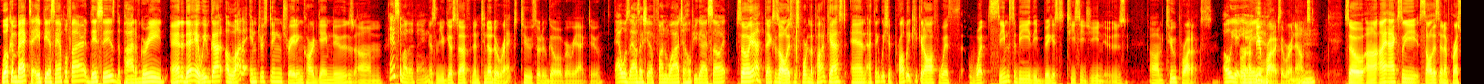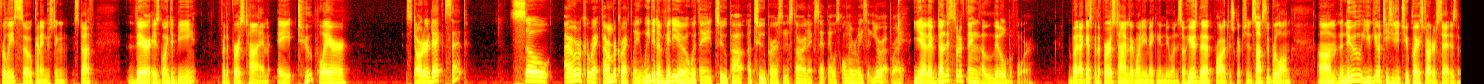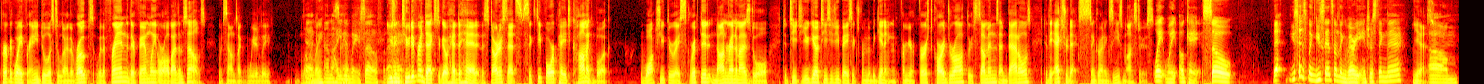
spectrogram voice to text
Welcome back to APS Amplifier. This is the Pot of Greed And today we've got a lot of interesting trading card game news. Um, and some other things. and some Yu-Gi-Oh stuff, Nintendo Direct to sort of go over and react to. That was that was actually a fun watch. I hope you guys saw it. So yeah, thanks as always for supporting the podcast. And I think we should probably kick it off with what seems to be the biggest TCG news. Um, two products, Oh yeah, or yeah, a few yeah. products that were announced. So uh, I actually saw this in a press release, so kind of interesting stuff. There is going to be, for the first time, a two-player starter deck set. So I remember correct. If I remember correctly, we did a video with a two po- a two person starter deck set that was only released in Europe, right? Yeah, they've done this sort of thing a little before. But I guess for the first time, they're going to be making a new one. So here's the product description. It's not super long. Um, the new Yu Gi Oh! TCG two player starter set is the perfect way for any duelist to learn the ropes with a friend, their family, or all by themselves, which sounds like weirdly Yeah, lonely. I don't know how you do it by yourself. but Using alright. two different decks to go head to head, the starter set's 64 page comic book walks you through a scripted, non randomized duel to teach Yu Gi Oh! TCG basics from the beginning, from your first card draw through summons and battles to the extra decks, Synchro and Xyz monsters. Wait, wait. Okay, so that you said something. You said something very interesting there. Yes. Um,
